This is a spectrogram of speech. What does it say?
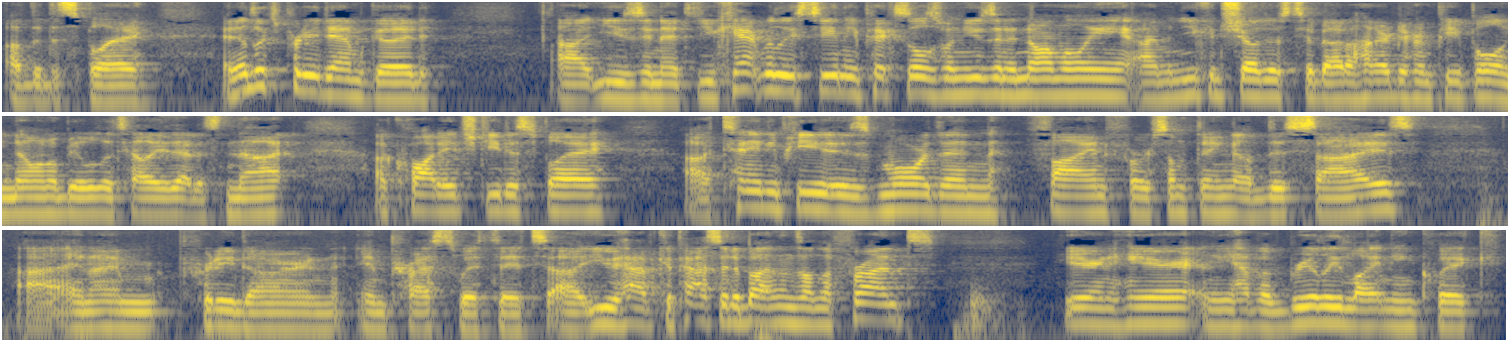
of the display, and it looks pretty damn good uh, using it. You can't really see any pixels when using it normally. I mean, you can show this to about 100 different people and no one will be able to tell you that it's not a Quad HD display. Uh, 1080p is more than fine for something of this size, uh, and I'm pretty darn impressed with it. Uh, you have capacitive buttons on the front, here and here, and you have a really lightning quick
